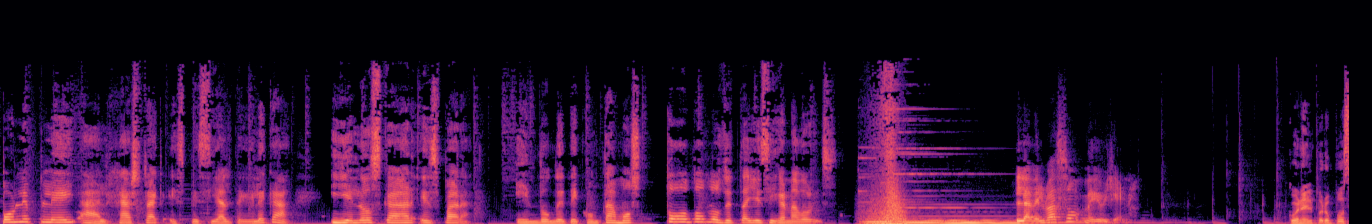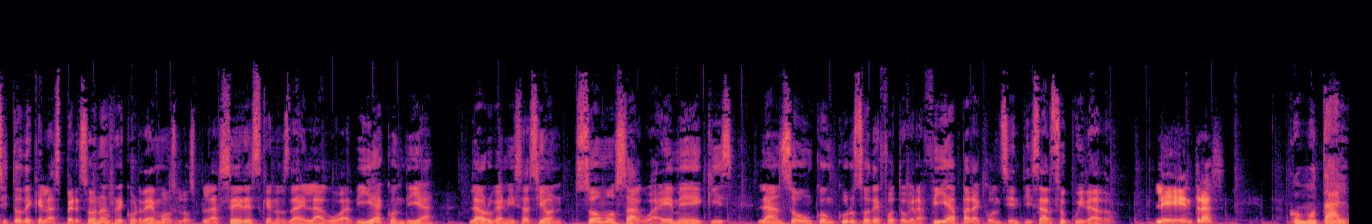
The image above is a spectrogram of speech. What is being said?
ponle play al hashtag especial TLK y el Oscar es para, en donde te contamos todos los detalles y ganadores. La del vaso medio lleno. Con el propósito de que las personas recordemos los placeres que nos da el agua día con día, la organización Somos Agua MX lanzó un concurso de fotografía para concientizar su cuidado. ¿Le entras? Como tal,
